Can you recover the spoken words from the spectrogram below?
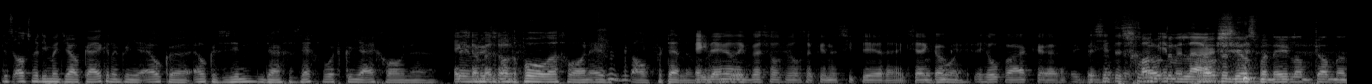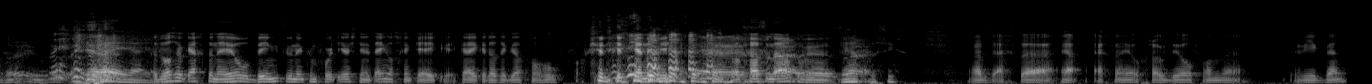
Dus als we die met jou kijken, dan kun je elke, elke zin die daar gezegd wordt, kun jij gewoon eh, twee minuten van wel- tevoren gewoon even al vertellen. Ik denk dat ik best wel veel zou kunnen citeren. Ik zeg ook mooi. heel vaak... eh, er zit een slang grote- in mijn laars. Grotendeels van Nederland kan dat hoor. Ik bedoel- Ja, ja, ja. Het was ook echt een heel ding toen ik hem voor het eerst in het Engels ging kijken, kijken dat ik dacht van, oh fuck, dit ken ik niet. Wat gaat er nou gebeuren? Ja, precies. Maar het is echt, eh, ja, echt een heel groot deel van eh, wie ik ben,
